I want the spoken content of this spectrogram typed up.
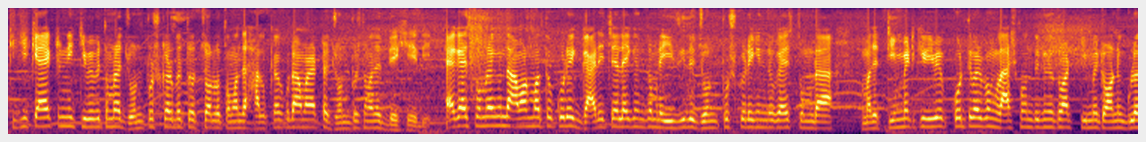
কি কি ক্যারেক্টার নিয়ে কীভাবে তোমরা জোন পুশ করবে? তো চলো, তোমাদের হালকা করে আমার একটা জোন পুশ তোমাদের দেখিয়ে দিই। হ্যাঁ গাইস তোমরা কিন্তু আমার মতো করে গাড়ি চালায় কিন্তু তোমরা ইজিলি জোন পুশ করে কিন্তু গাইস তোমরা তোমাদের টিমমেটকে রিভাইভ করতে পারবে এবং লাস্ট পর্যন্ত কিন্তু তোমার টিমমেট অনেকগুলো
